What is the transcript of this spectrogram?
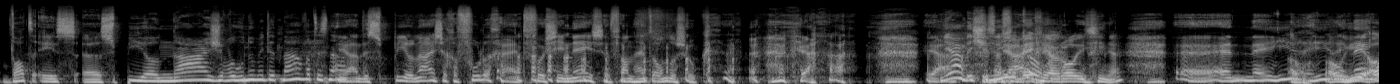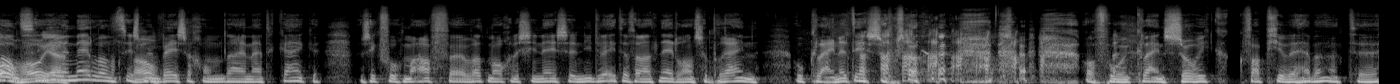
wat is eh, spionage? Hoe noem je dit nou? Wat is nou? Ja, de spionagegevoeligheid voor Chinezen van het onderzoek. ja. Ja, ja de Is dat vanwege komen. jouw rol in China? Eh, en nee, hier, Oh, hier, oh, in hier, Nederland, oh, oh, hier ja. in Nederland is Oh. men bezig om daar naar te kijken. Dus ik vroeg me af, eh, wat mogen de Chinezen niet weten van het Nederlandse brein? Hoe klein het is of zo. of hoe een klein sorry-kwapje we hebben. Want, eh,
